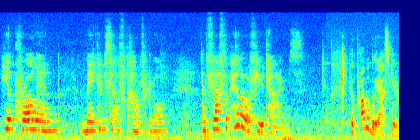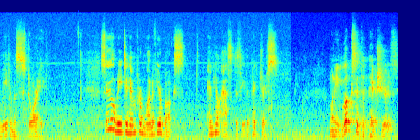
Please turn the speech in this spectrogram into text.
He'll crawl in, make himself comfortable, and fluff the pillow a few times. He'll probably ask you to read him a story. So you'll read to him from one of your books, and he'll ask to see the pictures. When he looks at the pictures,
